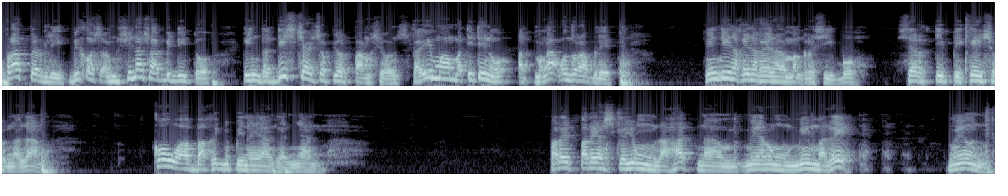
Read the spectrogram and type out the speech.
properly because ang sinasabi dito, in the discharge of your functions, kayo mga matitino at mga honorable, hindi na kinakailangan magresibo. Certification na lang. COA, bakit nyo pinayagan yan? Pare-parehas kayong lahat na merong may mali. Ngayon,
